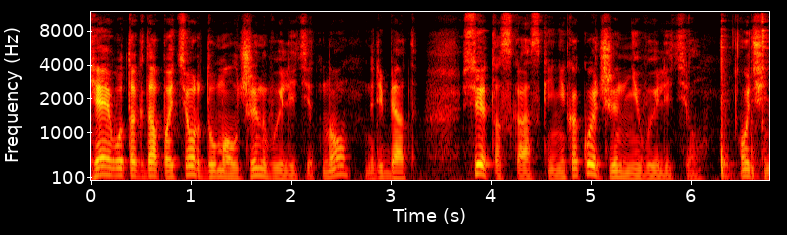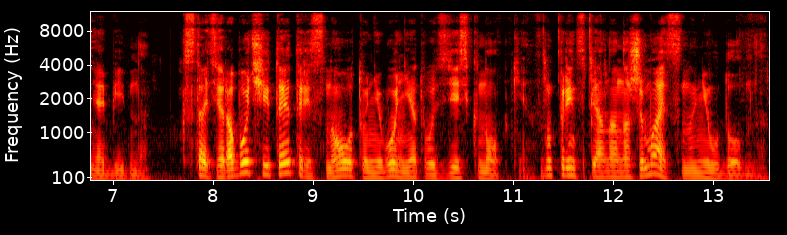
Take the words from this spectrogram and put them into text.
Я его тогда потер, думал, джин вылетит. Но, ребят, все это сказки. Никакой джин не вылетел. Очень обидно. Кстати, рабочий тетрис, но вот у него нет вот здесь кнопки. Ну, в принципе, она нажимается, но неудобно.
